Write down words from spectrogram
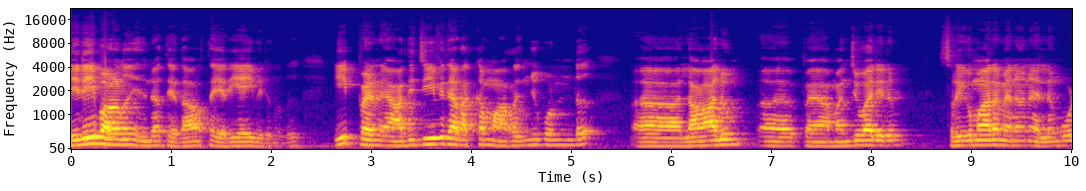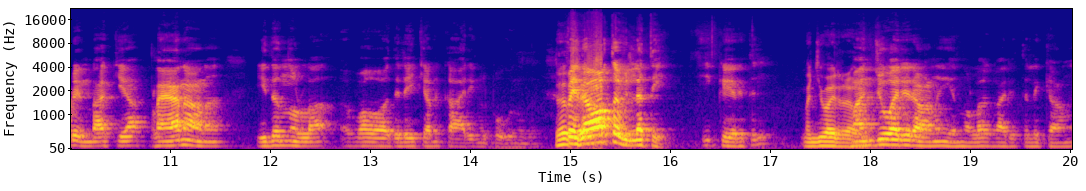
ദിലീപാണ് ഇതിന്റെ അകത്ത് യഥാർത്ഥ ഇരയായി വരുന്നത്. ഈ പെ അതിജീവിത അടക്കം അറിഞ്ഞുകൊണ്ട് ലാലും മഞ്ജു വാര്യരും ശ്രീകുമാര മേനോനും എല്ലാം കൂടി ഉണ്ടാക്കിയ പ്ലാനാണ് ഇതെന്നുള്ള ഇതിലേക്കാണ് കാര്യങ്ങൾ പോകുന്നത്. അപ്പൊ യഥാർത്ഥ വില്ലത്തി ഈ കാര്യത്തിൽ മഞ്ജു വാര്യരാണ്. മഞ്ജു വാര്യരാണ് എന്നുള്ള കാര്യത്തിലേക്കാണ്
